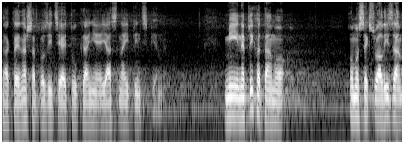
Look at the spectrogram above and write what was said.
Dakle, naša pozicija je tu krajnje jasna i principijelna. Mi ne prihvatamo homoseksualizam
